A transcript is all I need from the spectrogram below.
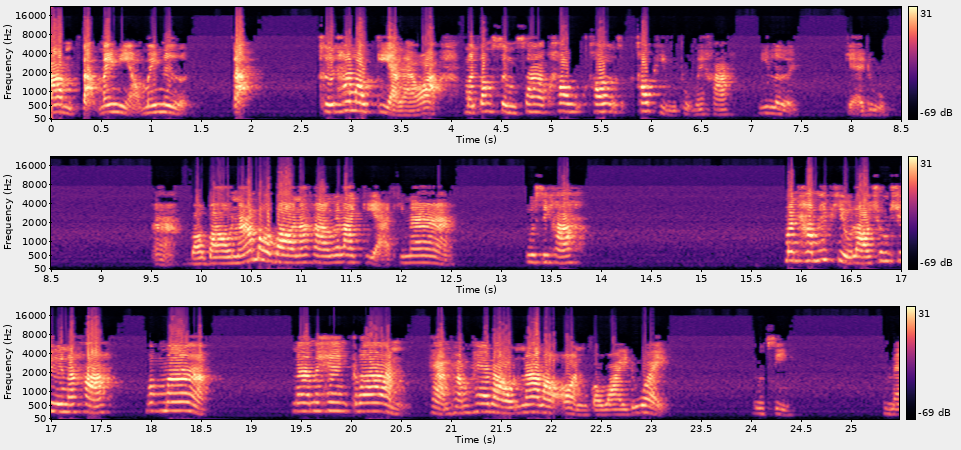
รั่มจะไม่เหนียวไม่หนืดจะคือถ้าเราเกลี่ยแล้วอะมันต้องซึมซาบเข้าเข้าเข้าผิวถูกไหมคะ นี่เลย แกะดู อ่าเบาๆนะเบาๆนะคะ เวลาเกลี่ยที่หน้า ดูสิคะมันทำให้ผิวเราชุ่มชื้นนะคะ มากๆ หน้าไม่แห้งกร้าน แถมทำให้เราหน้าเราอ่อนกว่าวัยด้วย ดูสิ เห็นไหม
